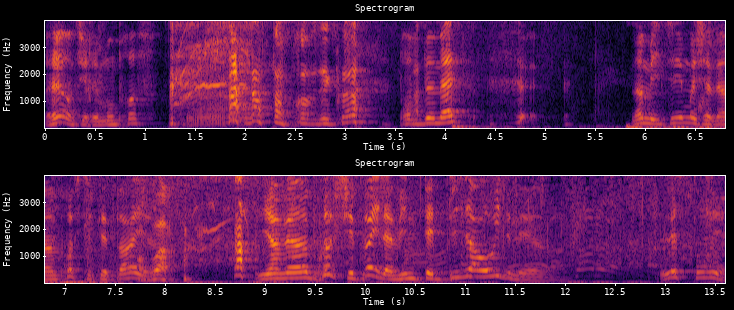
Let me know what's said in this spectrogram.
Ouais, on dirait mon prof. Ton prof de quoi? Prof de maths. Non, mais tu sais, moi j'avais un prof, c'était pareil. Au revoir. Il y avait un prof, je sais pas, il avait une tête bizarroïde, mais. euh, Laisse tomber.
